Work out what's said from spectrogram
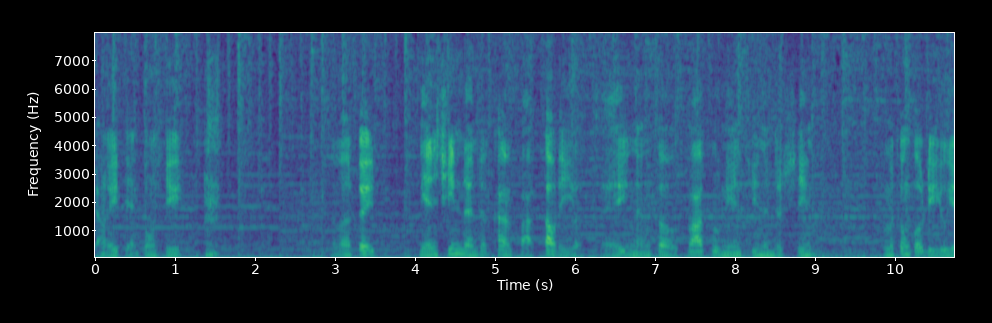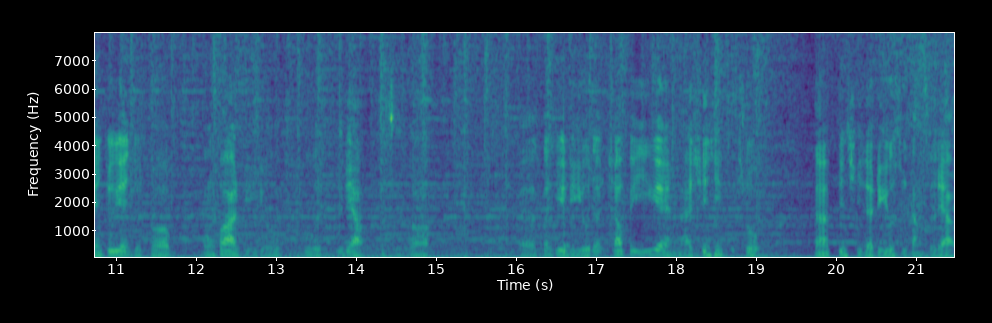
讲了一点东西。那么对年轻人的看法，到底有谁能够抓住年轻人的心？那么，中国旅游研究院就说，文化旅游部资料也是说，呃，根据旅游的消费意愿来信心指数，那近期的旅游市场资料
